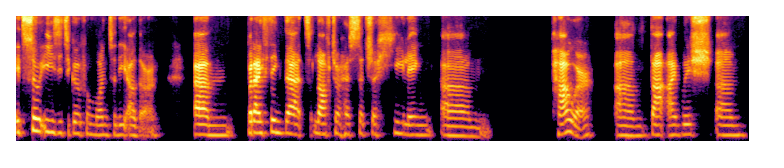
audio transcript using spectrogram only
It's so easy to go from one to the other. Um, but I think that laughter has such a healing um, power um, that I wish um,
